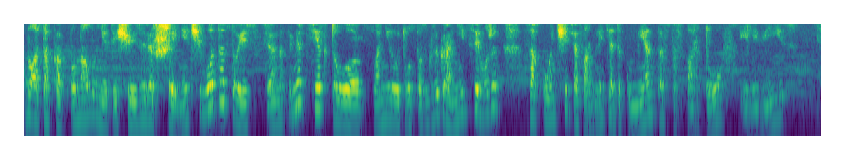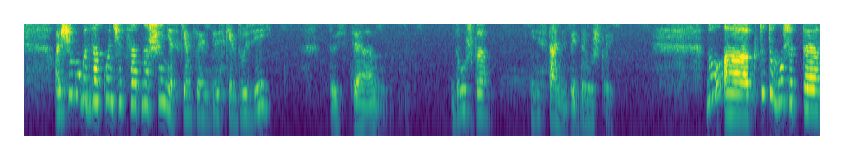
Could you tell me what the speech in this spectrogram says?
Ну, а так как полнолуние – это еще и завершение чего-то, то есть, э, например, те, кто планирует отпуск за границей, может закончить оформление документов, паспортов или виз – а еще могут закончиться отношения с кем-то из близких друзей. То есть э, дружба перестанет быть дружбой. Ну, а кто-то может, э,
